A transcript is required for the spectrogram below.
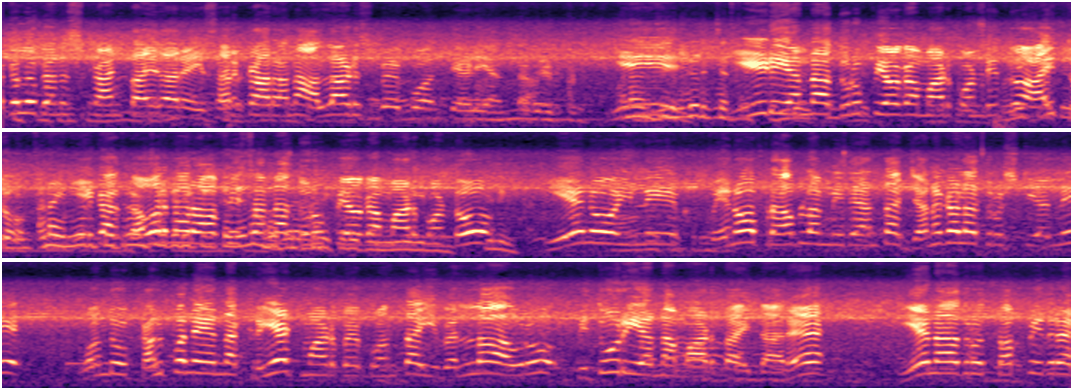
ಹಗಲುಗನಸು ಕಾಣ್ತಾ ಇದ್ದಾರೆ. ಈ ಸರ್ಕಾರನ ಅಲ್ಲಾಡಿಸ್ಬೇಕು ಅಂತ ಹೇಳಿ ಅಂತ. ಈ ಇಡಿಯನ್ನ ದುರುಪಯೋಗ ಮಾಡ್ಕೊಂಡಿದ್ದು ಆಯ್ತು. ಈಗ ಗವರ್ನರ್ ಆಫೀಸ್ ಅನ್ನ ದುರುಪಯೋಗ ಮಾಡಿಕೊಂಡು ಏನೋ ಇಲ್ಲಿ ಏನೋ ಪ್ರಾಬ್ಲಮ್ ಇದೆ ಅಂತ ಜನಗಳ ದೃಷ್ಟಿಯಲ್ಲಿ ಒಂದು ಕಲ್ಪನೆಯನ್ನ ಕ್ರಿಯೇಟ್ ಮಾಡಬೇಕು ಅಂತ ಇವೆಲ್ಲ ಅವರು ಪಿತೂರಿಯನ್ನ ಮಾಡ್ತಾ ಇದ್ದಾರೆ. ಏನಾದರೂ ತಪ್ಪಿದ್ರೆ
